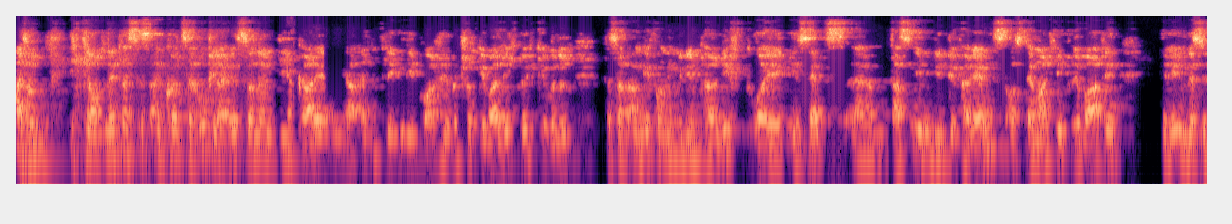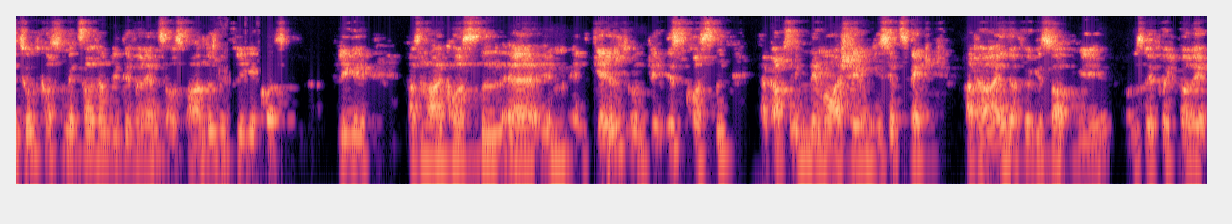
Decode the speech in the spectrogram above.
Also ich glaube nicht, dass es ein kurzer Ruckler ist, sondern die ja. gerade in der Altenpflege, die Branche wird schon gewaltig durchgerüttelt. Das hat angefangen mit dem Tariftreuegesetz, äh, dass eben die Differenz, aus der manche Private ihre Investitionskosten bezahlt haben, die Differenz aus verhandelten Pflegekosten, Pflegepersonalkosten äh, im Entgelt und den Istkosten, da gab es eben eine Marge und die ist jetzt weg. Hat Herr Heil dafür gesorgt, wie unsere furchtbare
